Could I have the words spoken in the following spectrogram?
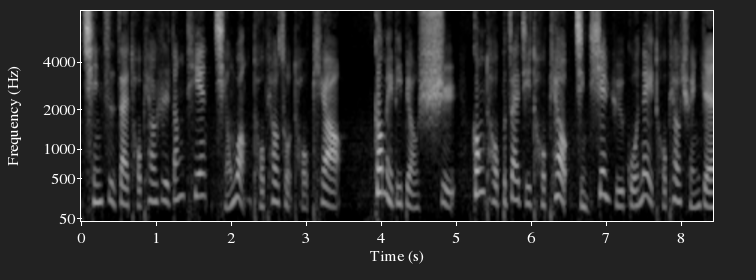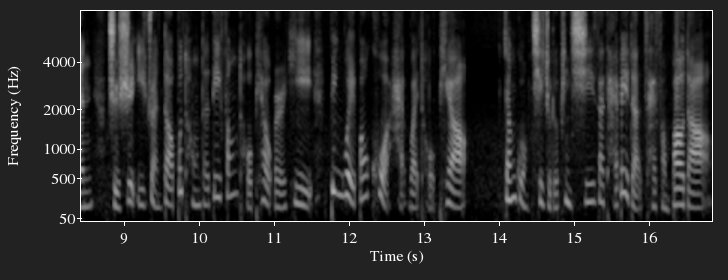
亲自在投票日当天前往投票所投票。高美丽表示，公投不在籍投票仅限于国内投票权人，只是移转到不同的地方投票而已，并未包括海外投票。央广记者刘聘熙在台北的采访报道。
